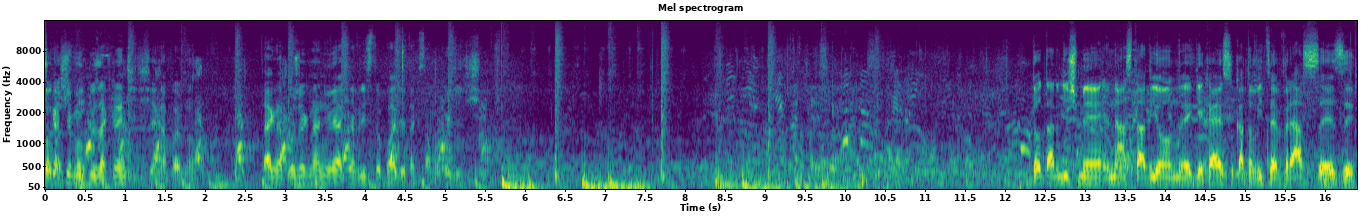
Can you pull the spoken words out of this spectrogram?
Kogoś się wokół zakręci dzisiaj na pewno. Tak na pożegnaniu Jasia w listopadzie, tak samo będzie dzisiaj. Dotarliśmy na stadion GKS-u Katowice wraz z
